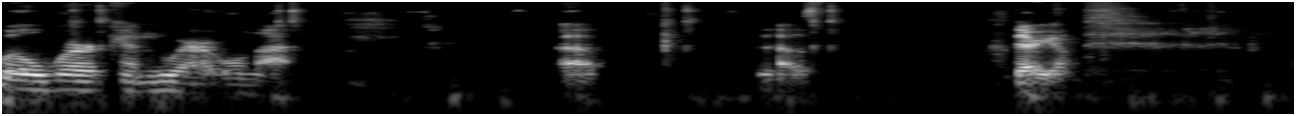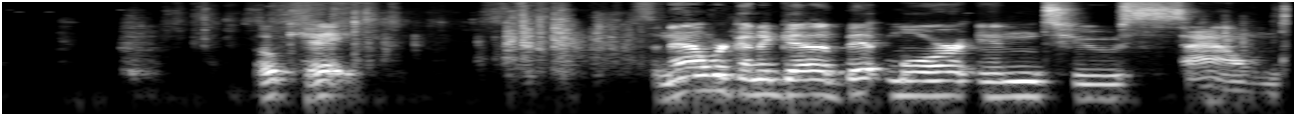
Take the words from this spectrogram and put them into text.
will work and where it will not. Uh, that was, there you go. Okay. So now we're going to get a bit more into sound.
